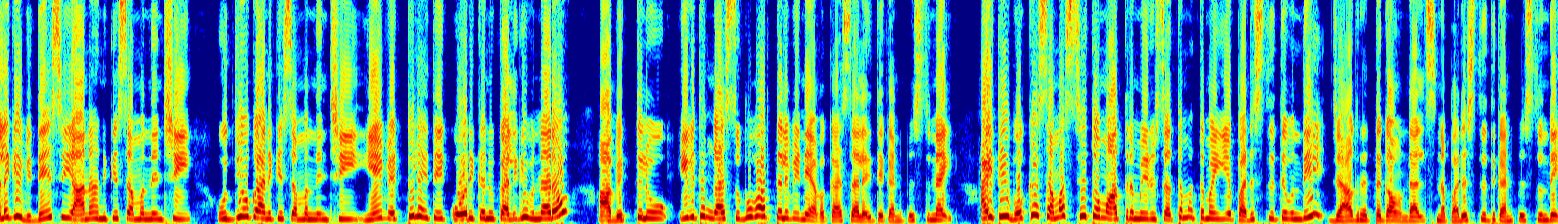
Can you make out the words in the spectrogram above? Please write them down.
అలాగే విదేశీ యానానికి సంబంధించి ఉద్యోగానికి సంబంధించి ఏ వ్యక్తులైతే కోరికను కలిగి ఉన్నారో ఆ వ్యక్తులు ఈ విధంగా శుభవార్తలు వినే అవకాశాలైతే కనిపిస్తున్నాయి. అయితే ఒక సమస్యతో మాత్రం మీరు సతమతమయ్యే పరిస్థితి ఉంది. జాగ్రత్తగా ఉండాల్సిన పరిస్థితి కనిపిస్తుంది.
